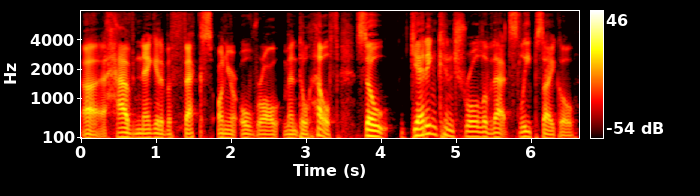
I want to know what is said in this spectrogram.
uh, have negative effects on your overall mental health so getting control of that sleep cycle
